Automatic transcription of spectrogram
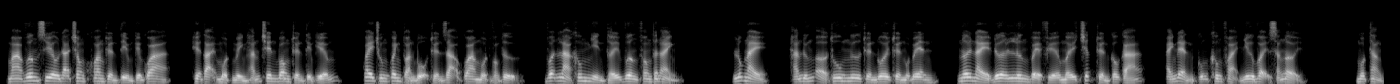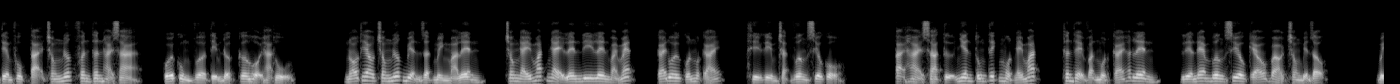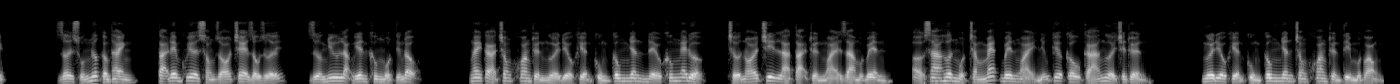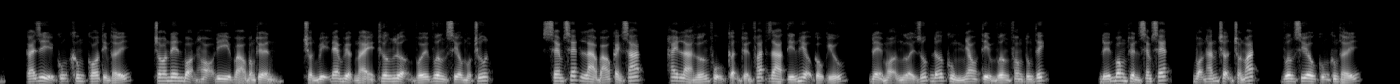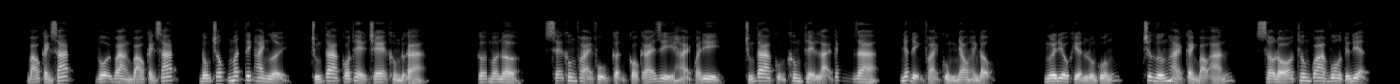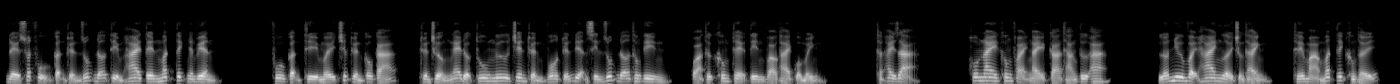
Mà vương siêu đã trong khoang thuyền tìm kiếm qua, hiện tại một mình hắn trên bong thuyền tìm kiếm, quay chung quanh toàn bộ thuyền dạo qua một vòng tử, vẫn là không nhìn thấy vương phong thân ảnh. Lúc này, hắn đứng ở thu ngư thuyền đuôi thuyền một bên, nơi này đưa lưng về phía mấy chiếc thuyền câu cá, ánh đèn cũng không phải như vậy sáng ngời. Một thằng tiềm phục tại trong nước phân thân hải xả cuối cùng vừa tìm được cơ hội hạ thủ. Nó theo trong nước biển giật mình mà lên, trong nháy mắt nhảy lên đi lên vài mét, cái đuôi cuốn một cái, thì tìm chặt vương siêu cổ tại hải xà tự nhiên tung tích một nháy mắt, thân thể vặn một cái hất lên, liền đem vương siêu kéo vào trong biển rộng. Bịch. Rơi xuống nước âm thanh, tại đêm khuya sóng gió che dầu dưới, dường như lặng yên không một tiếng động. Ngay cả trong khoang thuyền người điều khiển cùng công nhân đều không nghe được, chớ nói chi là tại thuyền ngoài ra một bên, ở xa hơn một trăm mét bên ngoài những kia câu cá người trên thuyền. Người điều khiển cùng công nhân trong khoang thuyền tìm một vòng, cái gì cũng không có tìm thấy, cho nên bọn họ đi vào bong thuyền, chuẩn bị đem việc này thương lượng với vương siêu một chút. Xem xét là báo cảnh sát, hay là hướng phụ cận thuyền phát ra tín hiệu cầu cứu, để mọi người giúp đỡ cùng nhau tìm vương phong tung tích đến bong thuyền xem xét, bọn hắn trợn tròn mắt, vương siêu cũng không thấy. Báo cảnh sát, vội vàng báo cảnh sát, đông chốc mất tích hai người, chúng ta có thể che không được à. cợt mờ nờ, sẽ không phải phụ cận có cái gì hải quái đi, chúng ta cũng không thể lại tách ra, nhất định phải cùng nhau hành động. Người điều khiển luôn cuống, trước hướng hải cảnh báo án, sau đó thông qua vô tuyến điện, đề xuất phụ cận thuyền giúp đỡ tìm hai tên mất tích nhân viên. Phụ cận thì mấy chiếc thuyền câu cá, thuyền trưởng nghe được thu ngư trên thuyền vô tuyến điện xin giúp đỡ thông tin, quả thực không thể tin vào thải của mình. Thật hay giả? Hôm nay không phải ngày cá tháng tư a. Lớn như vậy hai người trưởng thành thế mà mất tích không thấy.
